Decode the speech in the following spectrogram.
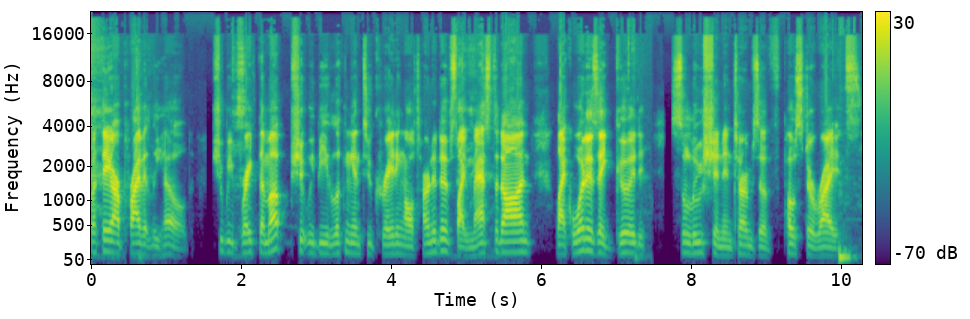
but they are privately held? Should we break them up? Should we be looking into creating alternatives like Mastodon? Like, what is a good solution in terms of poster rights?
